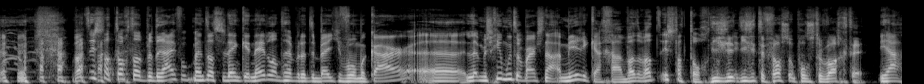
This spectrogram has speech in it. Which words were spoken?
Wat is dat toch, dat bedrijf, op het moment dat ze denken... in Nederland hebben we het een beetje voor elkaar... Uh, misschien moeten we maar eens naar Amerika gaan. Wat, wat is dat toch? Die, die zitten vast op ons te wachten. Ja,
